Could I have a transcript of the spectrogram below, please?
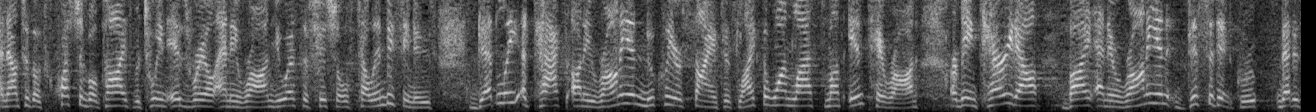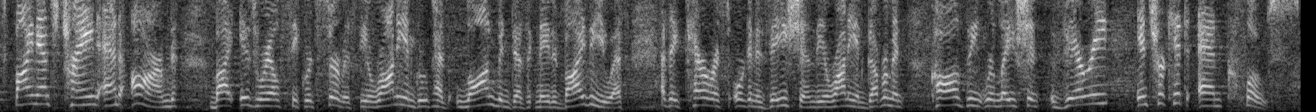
And now to those questionable ties between Israel and Iran. U.S. officials tell NBC News deadly attacks on Iranian nuclear scientists like the one last month in Tehran are being carried out by an Iranian dissident group that is financed, trained, and armed by Israel's Secret Service. The Iranian group has long been designated by the U.S. as a terrorist organization. The Iranian government calls the relation very intricate and close.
